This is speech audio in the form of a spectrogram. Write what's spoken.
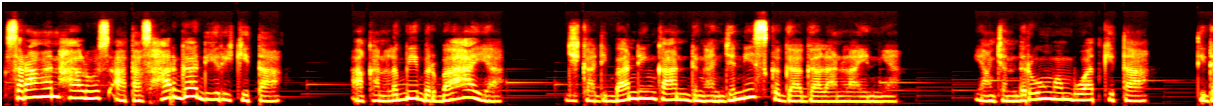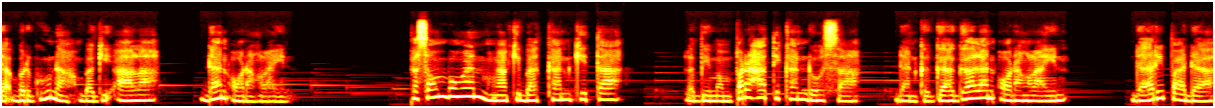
serangan halus atas harga diri kita akan lebih berbahaya jika dibandingkan dengan jenis kegagalan lainnya yang cenderung membuat kita tidak berguna bagi Allah dan orang lain. Kesombongan mengakibatkan kita lebih memperhatikan dosa dan kegagalan orang lain daripada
